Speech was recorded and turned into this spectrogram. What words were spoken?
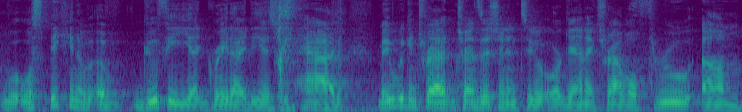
Well, speaking of, of, goofy yet great ideas you've had, maybe we can tra- transition into organic travel through. Um,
